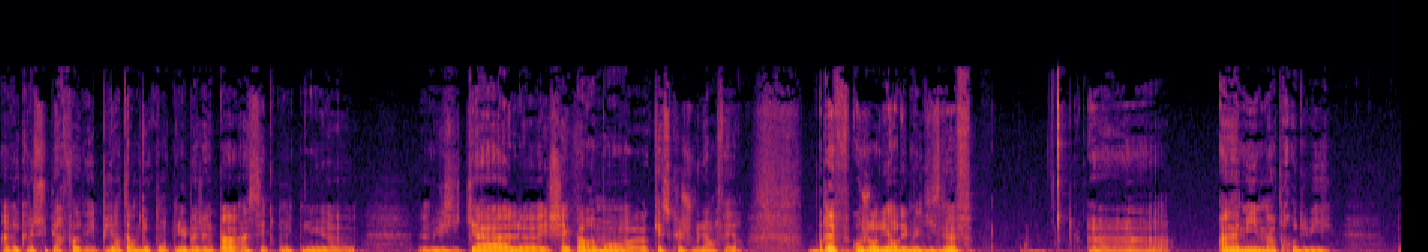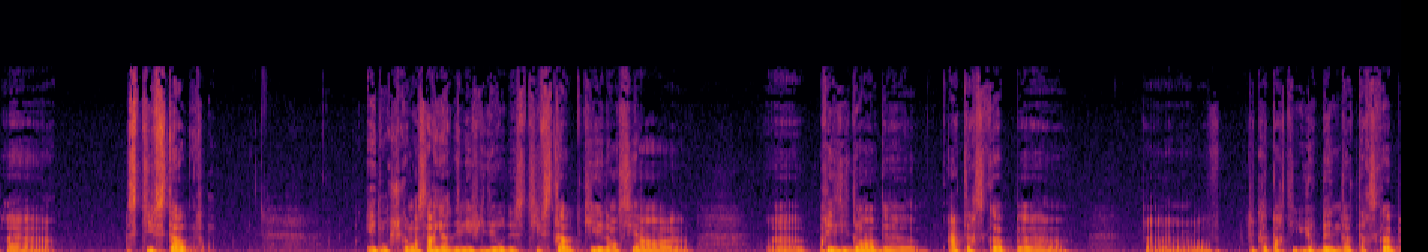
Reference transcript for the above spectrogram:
avec le Superphone. Et puis en termes de contenu, bah, j'avais pas assez de contenu euh, musical euh, et je savais pas vraiment euh, qu'est-ce que je voulais en faire. Bref, aujourd'hui en 2019, un ami m'introduit Steve Stout. Et donc je commence à regarder les vidéos de Steve Stout, qui est l'ancien président de Interscope, toute la partie urbaine d'Interscope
